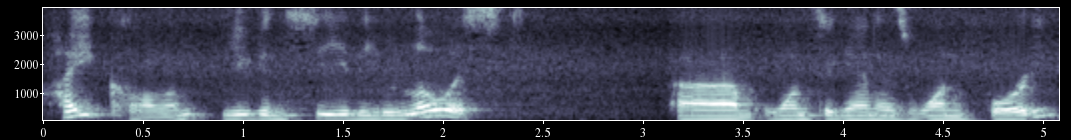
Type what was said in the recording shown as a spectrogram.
height column, you can see the lowest, um, once again, is 140.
